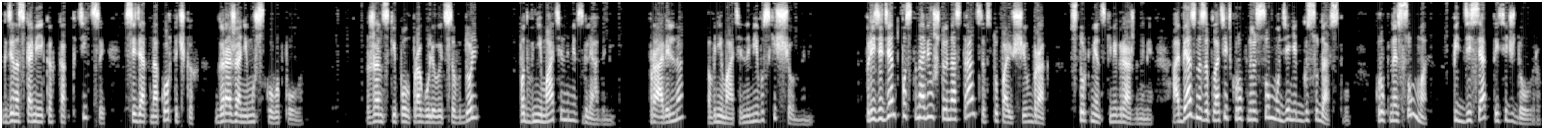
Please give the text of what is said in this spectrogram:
где на скамейках, как птицы, сидят на корточках горожане мужского пола. Женский пол прогуливается вдоль под внимательными взглядами. Правильно, внимательными и восхищенными. Президент постановил, что иностранцы, вступающие в брак с туркменскими гражданами, обязаны заплатить крупную сумму денег государству. Крупная сумма — 50 тысяч долларов.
